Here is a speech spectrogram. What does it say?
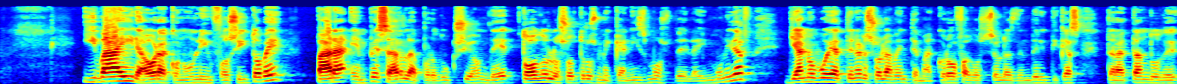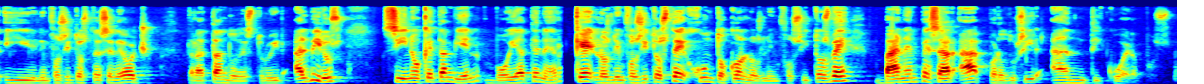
y va a ir ahora con un linfocito B para empezar la producción de todos los otros mecanismos de la inmunidad. Ya no voy a tener solamente macrófagos, células dendríticas tratando de, y linfocitos TCD8 tratando de destruir al virus, sino que también voy a tener que los linfocitos T junto con los linfocitos B van a empezar a producir anticuerpos.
